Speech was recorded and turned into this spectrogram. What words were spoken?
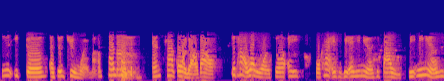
就是一哥呃，就是俊伟嘛，他他之嗯前他跟我聊到，就他有问我说，哎、我看 FB，哎、你女儿是八五，你你女儿是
